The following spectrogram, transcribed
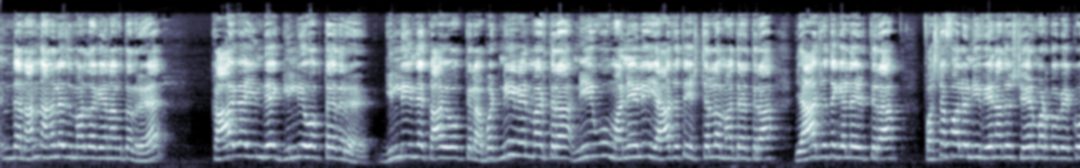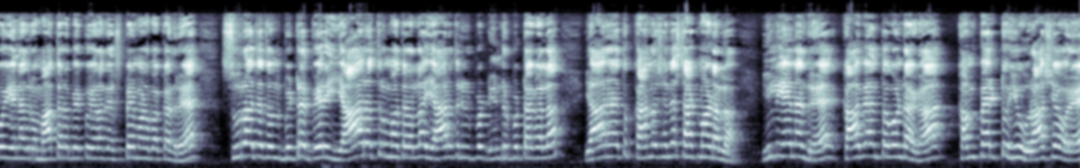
ನನ್ನ ಅನಲೈಸ್ ಮಾಡಿದಾಗ ಏನಾಗುತ್ತಂದ್ರೆ, ಕಾವ್ಯ ಹಿಂದೆ ಗಿಲ್ಲಿ ಹೋಗ್ತಾ ಇದಾರೆ. ಗಿಲ್ಲಿ ಹಿಂದೆ ಕಾವ್ಯ ಹೋಗ್ತಿಲ್ಲ. ಬಟ್ ನೀವೇನ್ ಮಾಡ್ತೀರಾ? ನೀವು ಮನೆಯಲ್ಲಿ ಯಾರ ಜೊತೆ ಇಷ್ಟೆಲ್ಲ ಮಾತಾಡ್ತೀರಾ? ಯಾರ ಜೊತೆಗೆಲ್ಲ ಇರ್ತೀರಾ? ಫಸ್ಟ್ ಆಫ್ ಆಲ್ ನೀವ್ ಏನಾದರೂ ಶೇರ್ ಮಾಡ್ಕೋಬೇಕು, ಏನಾದರೂ ಮಾತಾಡಬೇಕು, ಏನಾದರೂ ಎಕ್ಸ್ಪ್ಲೈನ್ ಮಾಡ್ಬೇಕಂದ್ರೆ ಸೂರಜ್ ಹತ್ರ ಬಿಟ್ರೆ ಬೇರೆ ಯಾರ ಹತ್ರ ಮಾತಾಡಲ್ಲ, ಯಾರ ಹತ್ರ ಇಂಟ್ರಪುಟ್ ಇಂಟ್ರಪುಟ್ ಆಗಲ್ಲ, ಯಾರ ಹತ್ರ ಕಾನ್ವರ್ಸೇಷನ್ ಸ್ಟಾರ್ಟ್ ಮಾಡಲ್ಲ. ಇಲ್ಲಿ ಏನಂದ್ರೆ ಕಾವ್ಯ ಅಂತ ತಗೊಂಡಾಗ ಕಂಪೇರ್ ಟು ಯು ರಾಶಿ ಅವರೇ,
